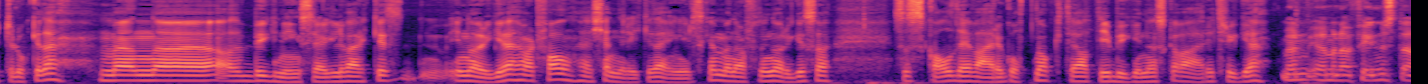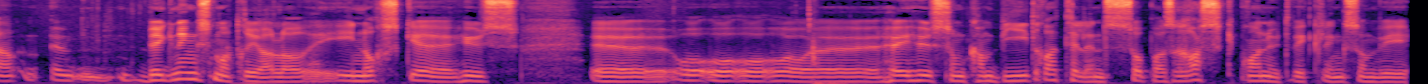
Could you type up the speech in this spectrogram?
utelukke det, men uh, bygningsregelverket i Norge i hvert fall, jeg kjenner ikke det engelske, men i hvert fall i Norge så, så, skal det være godt nok til at de byggene skal være trygge. Men jeg mener, Finnes det eh, bygningsmaterialer i norske hus uh, og, og, og, og høyhus som kan bidra til en såpass rask brannutvikling som vi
